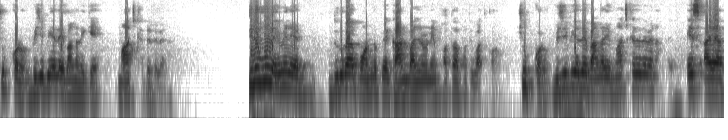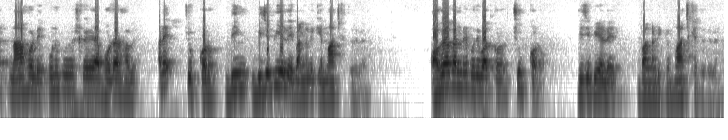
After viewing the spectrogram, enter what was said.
চুপ করো বিজেপি এলে বাঙালিকে মাছ খেতে দেবে না। তৃণমূল এমএলএ দুর্গা মণ্ডপে গান বাজানো নিয়ে ফতোয়া প্রতিবাদ করো। চুপ করো। বিজেপি এলে বাঙালি মাছ খেতে দেবে না। এস আইআর না হলে অনুপ্রবেশকারীরা ভোটার হবে। আরে চুপ করো। বিং বিজেপি এলে বাঙালিকে মাছ খেতে দেবে না। অভয়াকাণ্ডের প্রতিবাদ করো। চুপ করো। বিজেপি এলে বাঙালিকে মাছ খেতে দেবে না।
